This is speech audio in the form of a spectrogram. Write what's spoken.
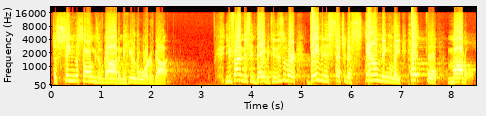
to sing the songs of God and to hear the word of God. You find this in David too. This is where David is such an astoundingly helpful model.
